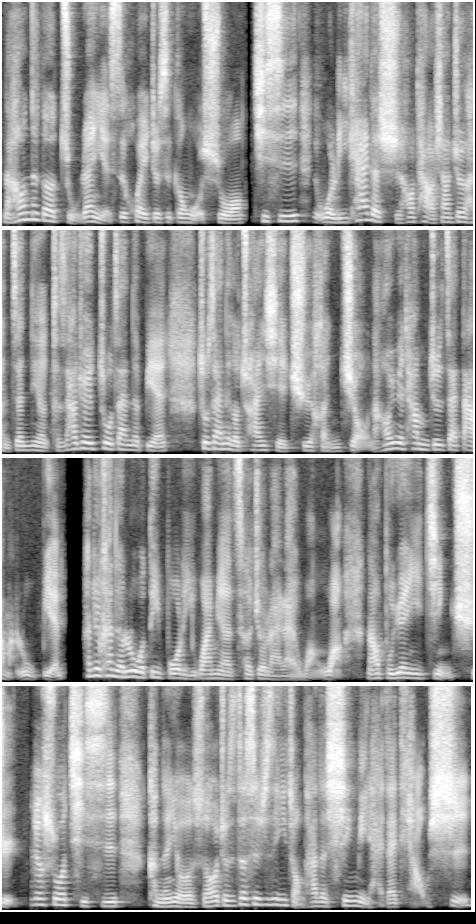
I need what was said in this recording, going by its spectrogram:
然后那个主任也是会就是跟我说，其实我离开的时候，他好像就很镇定，可是他就会坐在。那边坐在那个穿鞋区很久，然后因为他们就是在大马路边。他就看着落地玻璃外面的车就来来往往，然后不愿意进去。就说其实可能有的时候就是这是不是一种他的心理还在调试。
